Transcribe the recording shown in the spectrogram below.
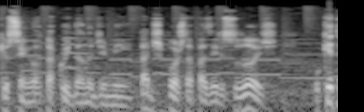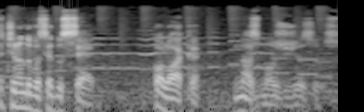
que o Senhor está cuidando de mim. Está disposto a fazer isso hoje? O que está tirando você do sério? coloca nas mãos de Jesus.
